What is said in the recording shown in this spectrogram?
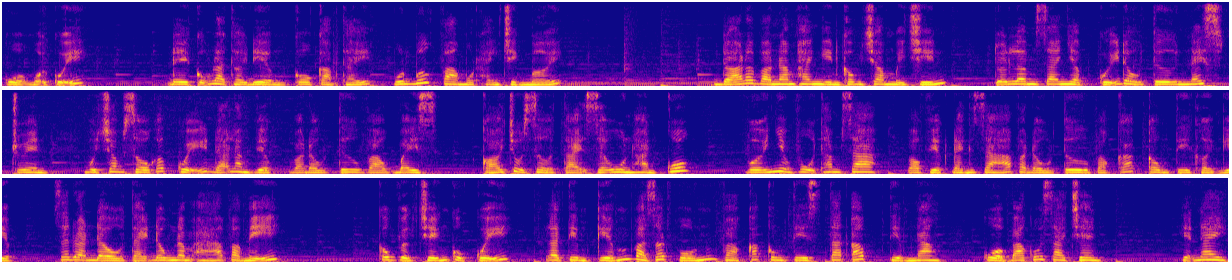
của mỗi quỹ. Đây cũng là thời điểm cô cảm thấy muốn bước vào một hành trình mới. Đó là vào năm 2019, Tuệ Lâm gia nhập quỹ đầu tư Nexttrend, một trong số các quỹ đã làm việc và đầu tư vào Base, có trụ sở tại Seoul, Hàn Quốc, với nhiệm vụ tham gia vào việc đánh giá và đầu tư vào các công ty khởi nghiệp giai đoạn đầu tại Đông Nam Á và Mỹ. Công việc chính của quỹ là tìm kiếm và rót vốn vào các công ty start-up tiềm năng của ba quốc gia trên Hiện nay,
